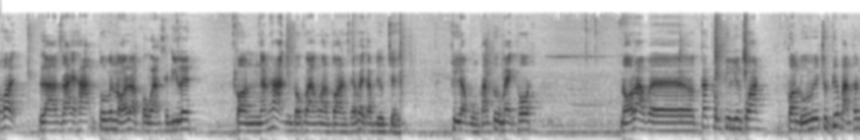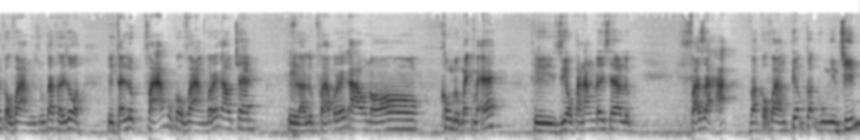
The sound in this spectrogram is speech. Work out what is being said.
vậy là dài hạn tôi vẫn nói là cầu vàng sẽ đi lên. Còn ngắn hạn thì cầu vàng hoàn toàn sẽ phải gặp điều chỉnh. Khi gặp vùng kháng cự mạnh thôi. Đó là về các thông tin liên quan. Còn đối với trực tiếp bản thân cầu vàng thì chúng ta thấy rồi. Thì cái lực phá của cậu vàng breakout trend thì là lực phá breakout nó không được mạnh mẽ. Thì nhiều khả năng đây sẽ là lực phá giả. Và cậu vàng tiệm cận vùng 1009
